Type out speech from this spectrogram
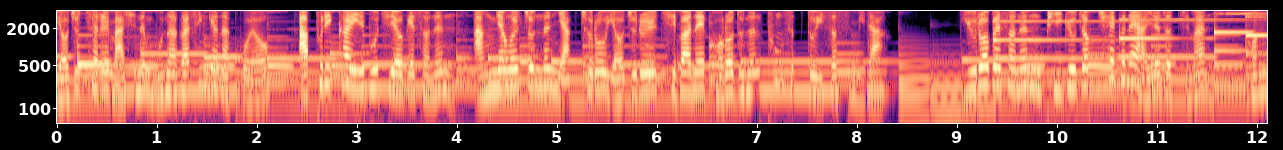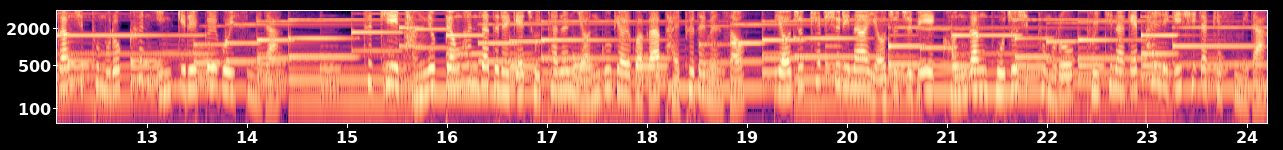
여주차를 마시는 문화가 생겨났고요. 아프리카 일부 지역에서는 악령을 쫓는 약초로 여주를 집안에 걸어두는 풍습도 있었습니다. 유럽에서는 비교적 최근에 알려졌지만 건강식품으로 큰 인기를 끌고 있습니다. 특히 당뇨병 환자들에게 좋다는 연구 결과가 발표되면서 여주 캡슐이나 여주즙이 건강 보조식품으로 불티나게 팔리기 시작했습니다.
